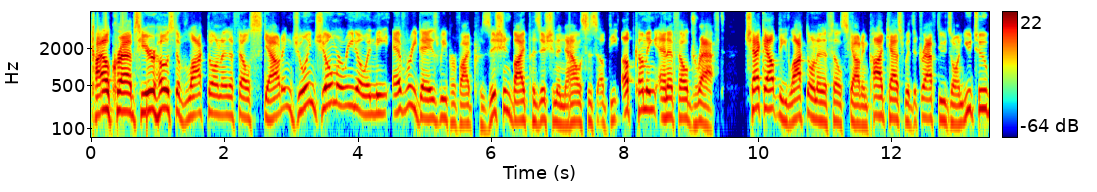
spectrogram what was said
Kyle Crabbs here, host of Locked On NFL Scouting. Join Joe Marino and me every day as we provide position by position analysis of the upcoming NFL draft. Check out the Locked On NFL Scouting podcast with the draft dudes on YouTube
